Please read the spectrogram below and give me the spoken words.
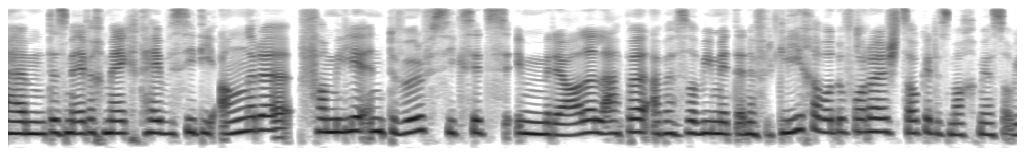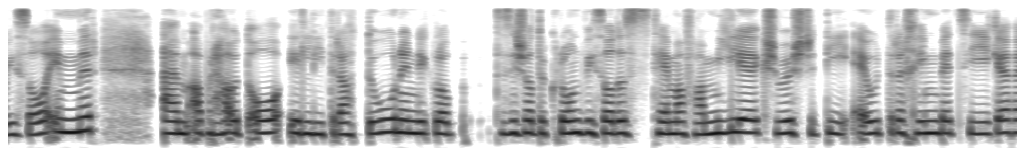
ähm, dass man einfach merkt, hey, was sind die anderen Familienentwürfe, sei es jetzt im realen Leben, eben so wie mit den Vergleichen, die du vorher hast gesagt, das macht man ja sowieso immer, ähm, aber halt auch in der Literatur und ich glaube, das ist auch der Grund, wieso das Thema Familie, Geschwister, die älteren Kindbeziehungen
